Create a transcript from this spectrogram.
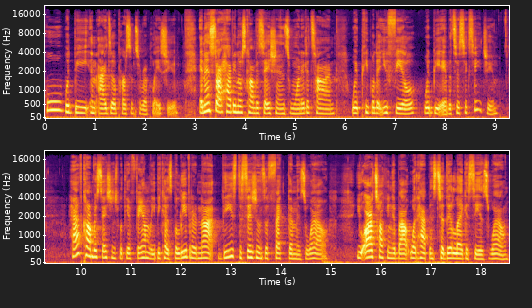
who would be an ideal person to replace you. And then start having those conversations one at a time with people that you feel would be able to succeed you. Have conversations with your family because, believe it or not, these decisions affect them as well. You are talking about what happens to their legacy as well.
